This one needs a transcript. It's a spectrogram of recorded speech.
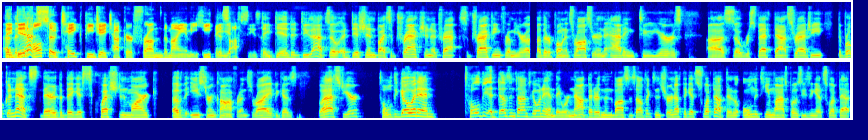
Uh, They the did Nets- also take PJ Tucker from the Miami Heat this They- offseason. They did do that. So addition by subtraction, attract subtracting from your other opponent's roster and adding to yours. Uh, so respect that strategy. The Brooklyn Nets, they're the biggest question mark of the Eastern Conference, right? Because last year, told you going in, told you a dozen times going in, they were not better than the Boston Celtics, and sure enough, they get swept out. They're the only team last postseason get swept out.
